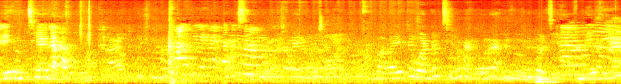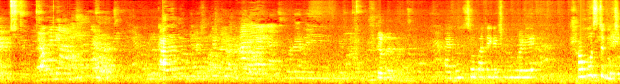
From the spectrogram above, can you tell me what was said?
এই হচ্ছে ওয়ার্ডরোব ছিল না বলো এখন নতুন সোফা থেকে শুরু করে সমস্ত কিছু।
